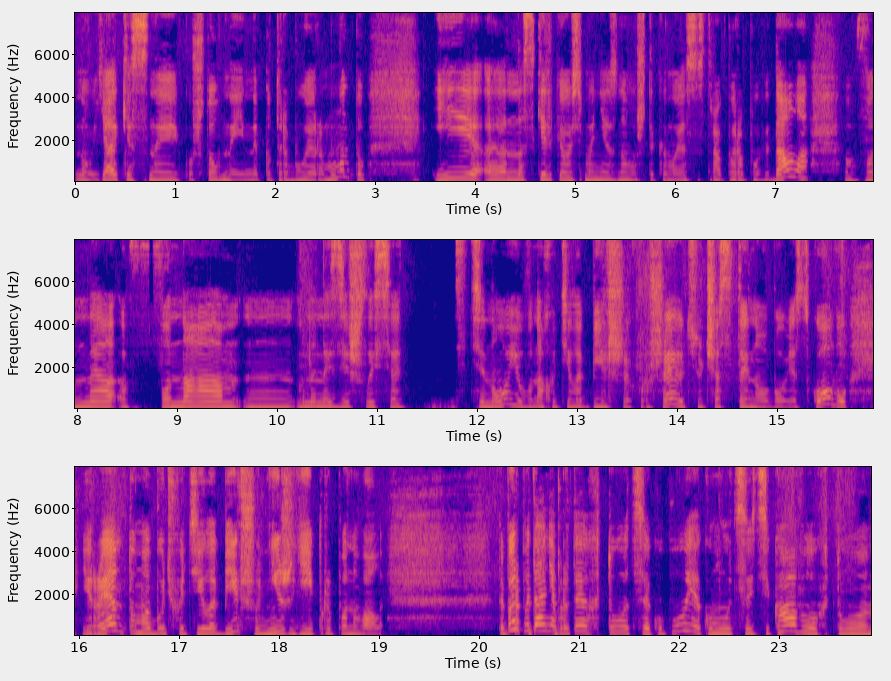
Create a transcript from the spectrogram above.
ну, якісний, коштовний і не потребує ремонту. І е, наскільки ось мені знову ж таки моя сестра переповідала, вона, вона, м, вони не зійшлися з ціною, вона хотіла більше грошей, цю частину обов'язкову, і ренту, мабуть, хотіла більшу, ніж їй пропонували. Тепер питання про те, хто це купує, кому це цікаво, хто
